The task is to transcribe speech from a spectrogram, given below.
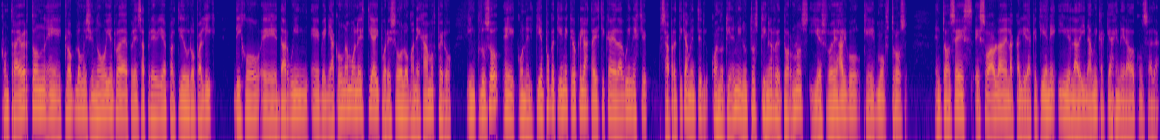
contra Everton, eh, Klopp lo mencionó hoy en rueda de prensa previa al partido de Europa League. Dijo, eh, Darwin venía con una molestia y por eso lo manejamos, pero incluso con el tiempo que tiene, creo que la estadística de Darwin es que o sea, prácticamente cuando tiene minutos tiene retornos y eso es algo que es monstruoso. Entonces, eso habla de la calidad que tiene y de la dinámica que ha generado con Salah.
